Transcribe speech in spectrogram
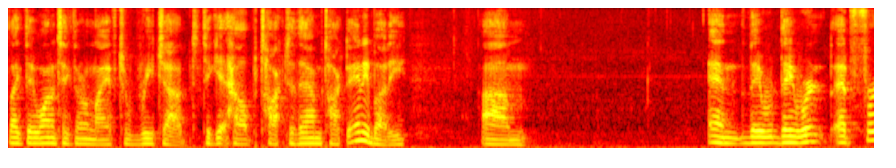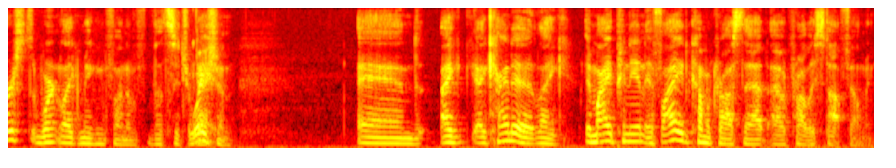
like they want to take their own life to reach out to get help, talk to them, talk to anybody. Um, and they were they weren't at first weren't like making fun of the situation. And I I kind of like in my opinion, if I had come across that, I would probably stop filming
